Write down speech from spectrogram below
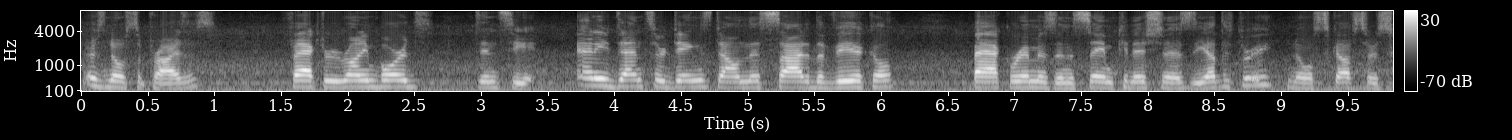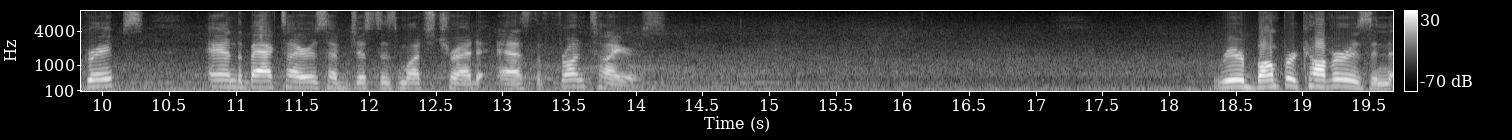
there's no surprises. Factory running boards, didn't see any dents or dings down this side of the vehicle. Back rim is in the same condition as the other three, no scuffs or scrapes. And the back tires have just as much tread as the front tires. Rear bumper cover is in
